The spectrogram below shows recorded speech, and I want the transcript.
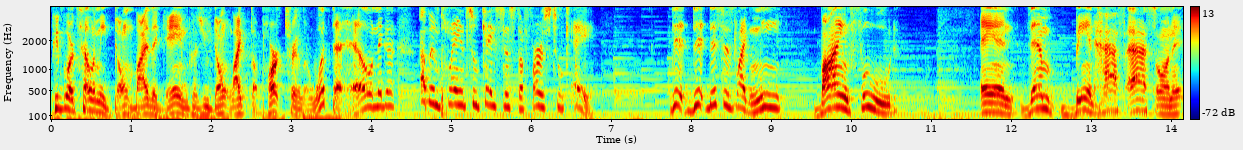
People are telling me don't buy the game because you don't like the park trailer. What the hell, nigga? I've been playing 2K since the first 2K. This is like me buying food and them being half-ass on it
